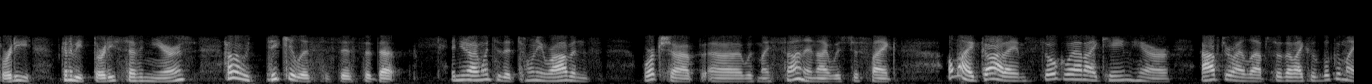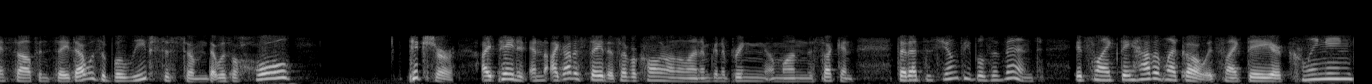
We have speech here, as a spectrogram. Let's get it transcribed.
30 it's going to be 37 years. How ridiculous is this that that and you know I went to the Tony Robbins workshop uh with my son and I was just like, "Oh my god, I am so glad I came here after I left so that I could look at myself and say that was a belief system, that was a whole picture I painted." And I got to say this, I have a caller on the line. I'm going to bring him on in a second. That at this young people's event, it's like they haven't let go. It's like they are clinging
